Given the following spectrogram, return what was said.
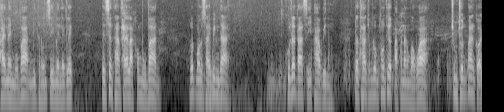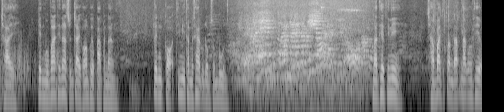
ภายในหมู่บ้านมีถนนซีเมนเล็ก ๆ เป็นเส้นทางสายหลักของหมู่บ้าน รถมอเตอร์ไซค์วิ่งได้ คุณรดาศรีภาวิน ประธานชมรมท่องเที่ยวปากพนังบอกว่า ชุมชนบ้านเกาะชัย เป็นหมู่บ้านที่น่าสนใจของอำเภอปากพนัง เป็นเกาะที่มีธรรมชาติอุดมสมบูรณ์ มาเที่ยวที่นี่ ชาวบ้านจะต้อนรับนักท่องเที่ยว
